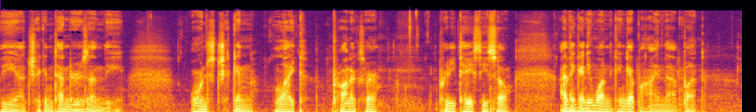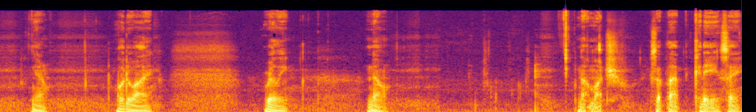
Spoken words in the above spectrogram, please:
the uh, chicken tenders and the orange chicken like products are pretty tasty. So I think anyone can get behind that. But, you know, what do I really know? Not much, except that Canadians say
